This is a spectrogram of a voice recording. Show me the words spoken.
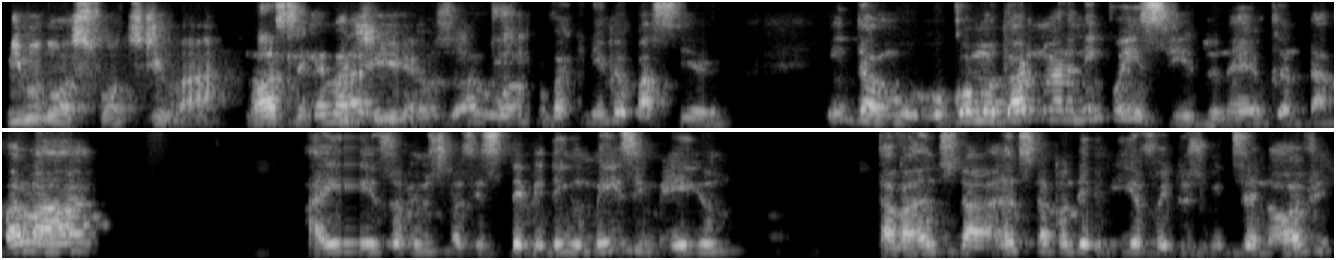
me mandou as fotos de lá. Nossa, ele é maravilhoso. Eu amo. O Wagner é meu parceiro. Então, o Comodoro não era nem conhecido, né? Eu cantava lá. Aí resolvemos fazer esse DVD em um mês e meio. Estava antes da, antes da pandemia, foi 2019.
